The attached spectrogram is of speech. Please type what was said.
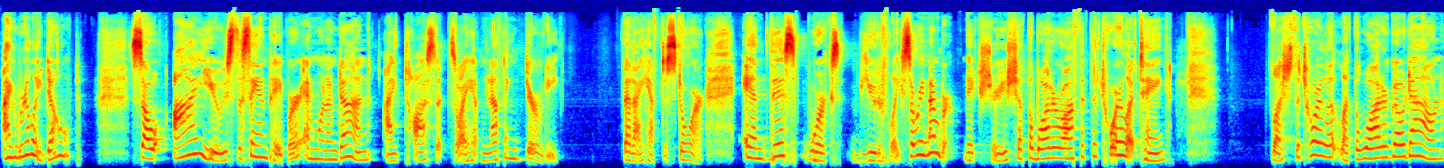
I really don't. So I use the sandpaper, and when I'm done, I toss it so I have nothing dirty that I have to store. And this works beautifully. So remember, make sure you shut the water off at the toilet tank. Flush the toilet, let the water go down,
